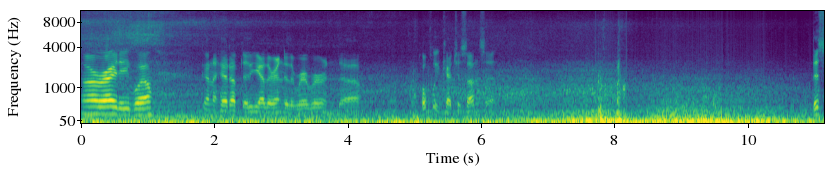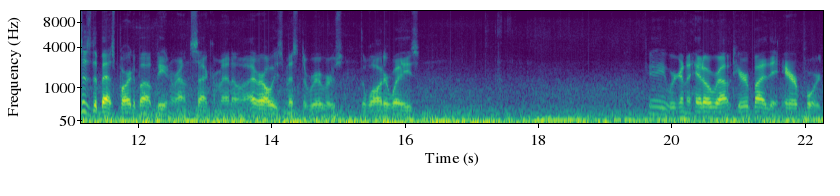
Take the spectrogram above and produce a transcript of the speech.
Alrighty, well, gonna head up to the other end of the river and uh, hopefully catch a sunset. This is the best part about being around Sacramento. I always miss the rivers, the waterways. Okay, we're going to head over out here by the airport.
